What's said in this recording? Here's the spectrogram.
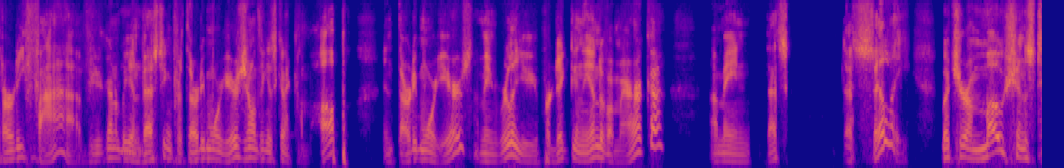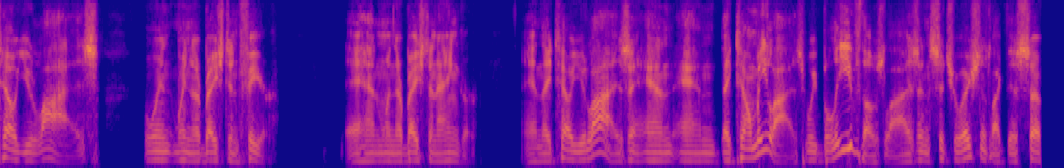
35. You're going to be mm-hmm. investing for 30 more years. You don't think it's going to come up in 30 more years? I mean, really, you're predicting the end of America? I mean, that's that's silly. But your emotions tell you lies when when they're based in fear and when they're based in anger and they tell you lies and and they tell me lies we believe those lies in situations like this so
